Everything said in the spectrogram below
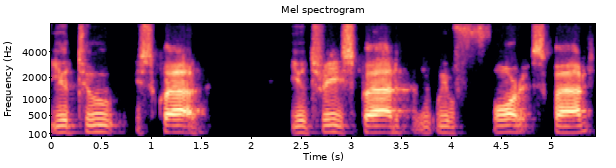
u2 squared u3 squared u4 squared.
